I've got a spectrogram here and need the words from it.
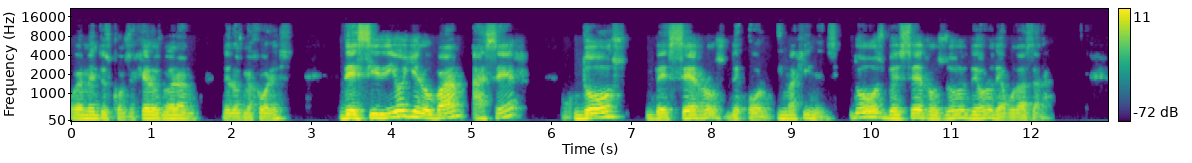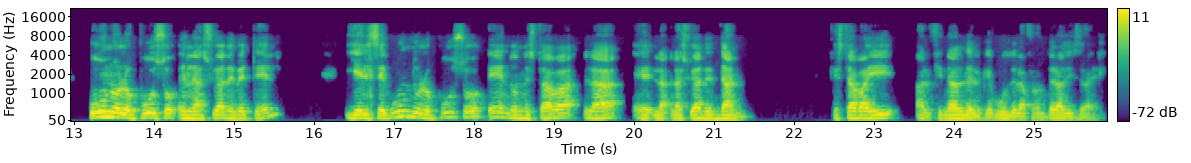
obviamente los consejeros no eran de los mejores, decidió Yerobam hacer dos becerros de oro. Imagínense, dos becerros de oro de, oro de Abodazara. Uno lo puso en la ciudad de Betel y el segundo lo puso en donde estaba la, eh, la, ciudad de Dan, que estaba ahí al final del Gebul de la frontera de Israel.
